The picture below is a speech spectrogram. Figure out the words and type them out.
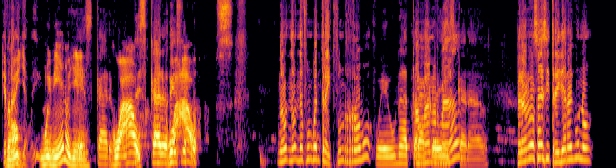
Qué maravilla, güey. Muy bien, oye. Descaro. Wow. Descaro. Wow. No, no, no fue un buen trade, fue un robo. Fue un atraco descarado. Pero ahora no sabes si tradear alguno.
